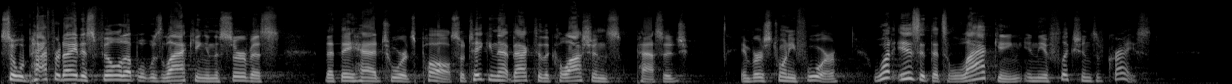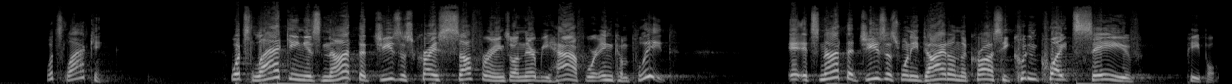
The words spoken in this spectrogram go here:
So Epaphroditus filled up what was lacking in the service that they had towards Paul. So, taking that back to the Colossians passage in verse 24, what is it that's lacking in the afflictions of Christ? What's lacking? What's lacking is not that Jesus Christ's sufferings on their behalf were incomplete. It's not that Jesus, when he died on the cross, he couldn't quite save people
